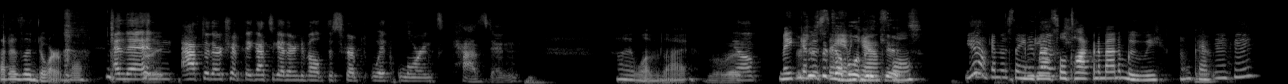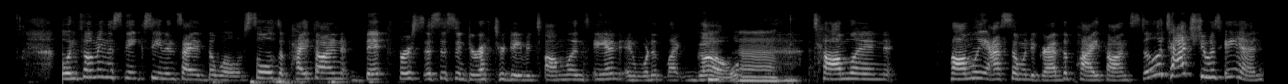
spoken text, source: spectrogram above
That is adorable. And then Right. after their trip, they got together and developed the script with Lawrence Kasdan. I love that. Love. Yep. Making They're just a a couple of big sandcastle. kids. Yeah. Making a sandcastle talking about a movie. Okay. hmm When filming the snake scene inside the Well of Souls, a python bit first assistant director David Tomlin's hand and wouldn't let go. Tomlin calmly asked someone to grab the python, still attached to his hand,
